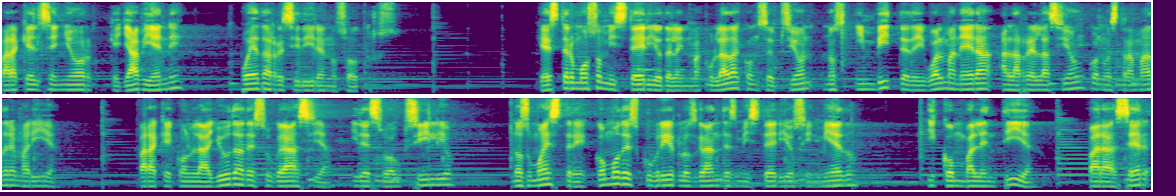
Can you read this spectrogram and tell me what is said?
para que el Señor, que ya viene, pueda residir en nosotros. Que este hermoso misterio de la Inmaculada Concepción nos invite de igual manera a la relación con nuestra Madre María, para que con la ayuda de su gracia y de su auxilio nos muestre cómo descubrir los grandes misterios sin miedo y con valentía para hacer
